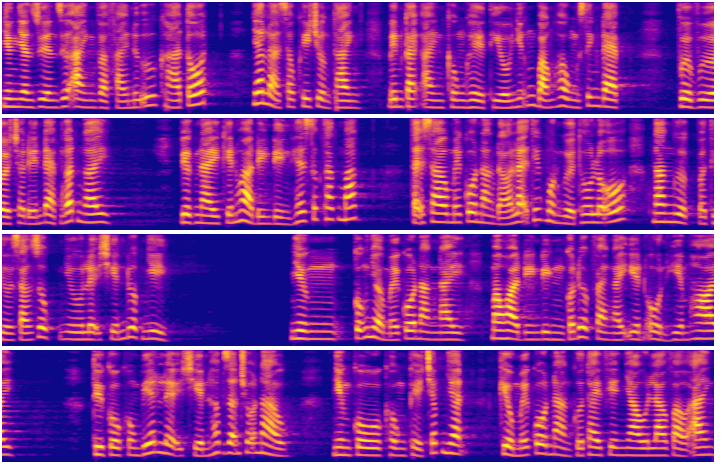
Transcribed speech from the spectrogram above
nhưng nhân duyên giữa anh và phái nữ khá tốt, nhất là sau khi trưởng thành, bên cạnh anh không hề thiếu những bóng hồng xinh đẹp, vừa vừa cho đến đẹp ngất ngây. Việc này khiến Hòa Đình Đình hết sức thắc mắc, tại sao mấy cô nàng đó lại thích một người thô lỗ, ngang ngược và thiếu giáo dục như Lệ Chiến được nhỉ? Nhưng cũng nhờ mấy cô nàng này mà Hòa Đình Đình có được vài ngày yên ổn hiếm hoi. Tuy cô không biết Lệ Chiến hấp dẫn chỗ nào, nhưng cô không thể chấp nhận kiểu mấy cô nàng cứ thay phiên nhau lao vào anh.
